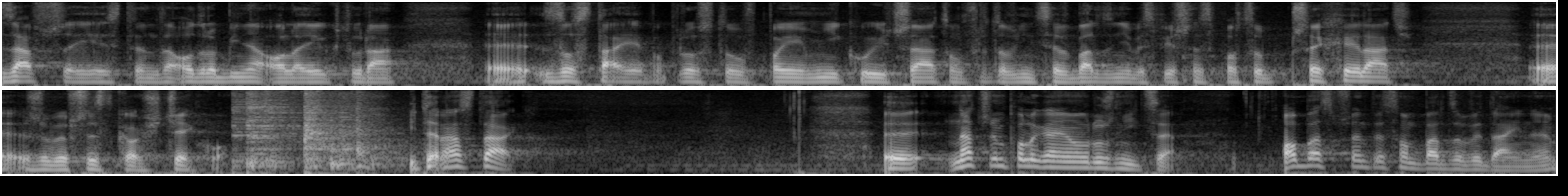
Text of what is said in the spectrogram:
zawsze jest ta odrobina oleju, która e, zostaje po prostu w pojemniku i trzeba tą frytownicę w bardzo niebezpieczny sposób przechylać, żeby wszystko ściekło. I teraz tak, na czym polegają różnice? Oba sprzęty są bardzo wydajne,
